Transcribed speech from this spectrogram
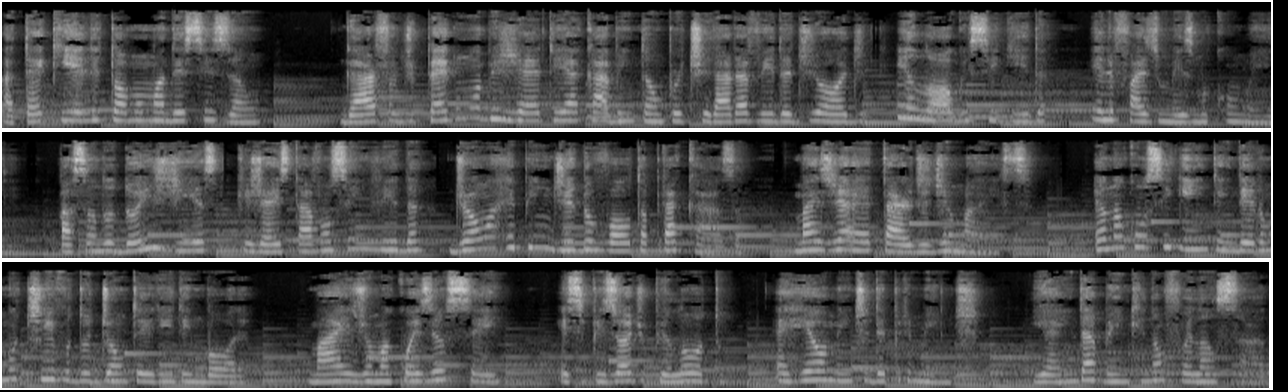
até que ele toma uma decisão. Garfield pega um objeto e acaba então por tirar a vida de Odd, e logo em seguida ele faz o mesmo com ele. Passando dois dias que já estavam sem vida, John arrependido volta para casa, mas já é tarde demais. Eu não consegui entender o motivo do John ter ido embora, mas de uma coisa eu sei: esse episódio piloto é realmente deprimente, e ainda bem que não foi lançado.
